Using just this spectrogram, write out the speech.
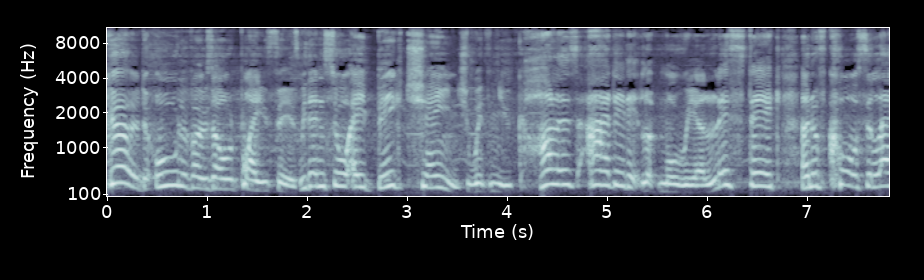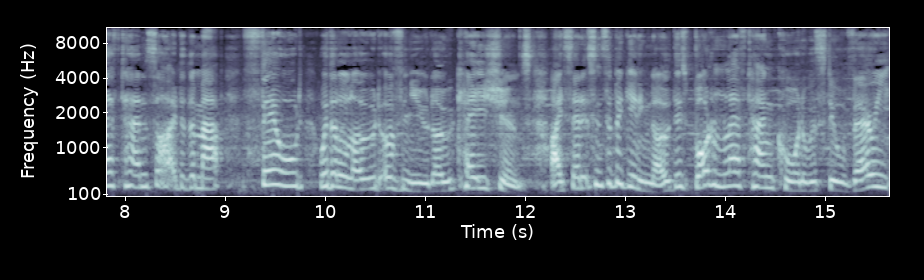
good, all of those old places. We then saw a big change with new colours added, it looked more realistic, and of course, the left hand side of the map filled with a load of new locations. I said it since the beginning though, this bottom left hand corner was still very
